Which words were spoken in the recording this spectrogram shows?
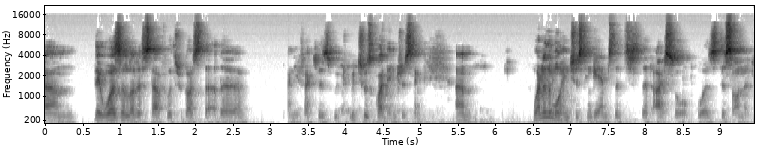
Um, there was a lot of stuff with regards to the other manufacturers, which, which was quite interesting. Um, one of the more interesting games that, that I saw was Dishonored.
